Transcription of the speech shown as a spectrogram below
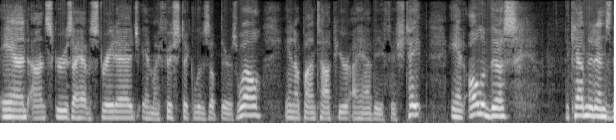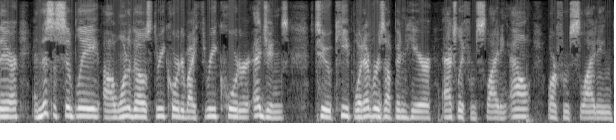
And on screws, I have a straight edge, and my fish stick lives up there as well. And up on top here, I have a fish tape. And all of this, the cabinet ends there, and this is simply uh, one of those three-quarter by three-quarter edgings to keep whatever's up in here actually from sliding out or from sliding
